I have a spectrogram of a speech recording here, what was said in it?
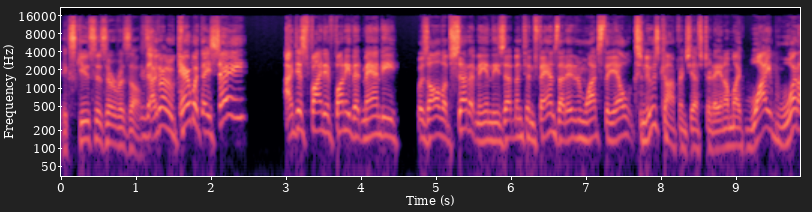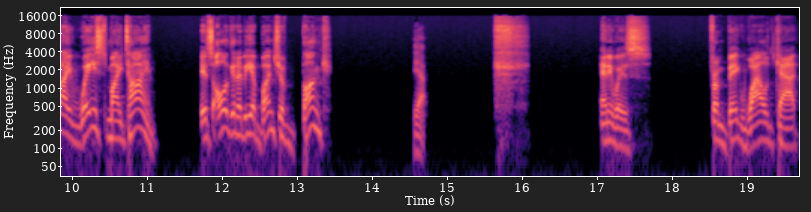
Excuses or results. I don't care what they say. I just find it funny that Mandy was all upset at me and these Edmonton fans that I didn't watch the Elks news conference yesterday. And I'm like, why would I waste my time? It's all going to be a bunch of bunk. Yeah. Anyways, from Big Wildcat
